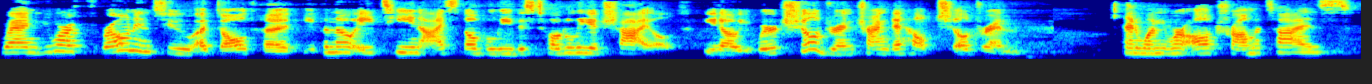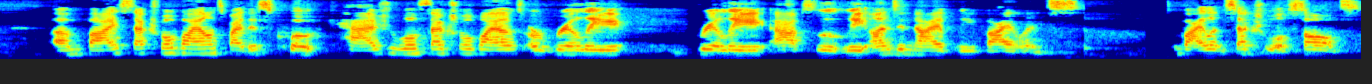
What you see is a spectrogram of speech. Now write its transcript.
when you are thrown into adulthood, even though 18, I still believe is totally a child. You know, we're children trying to help children. And when we're all traumatized um, by sexual violence, by this quote, casual sexual violence, or really, really, absolutely, undeniably violence, violent sexual assaults,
